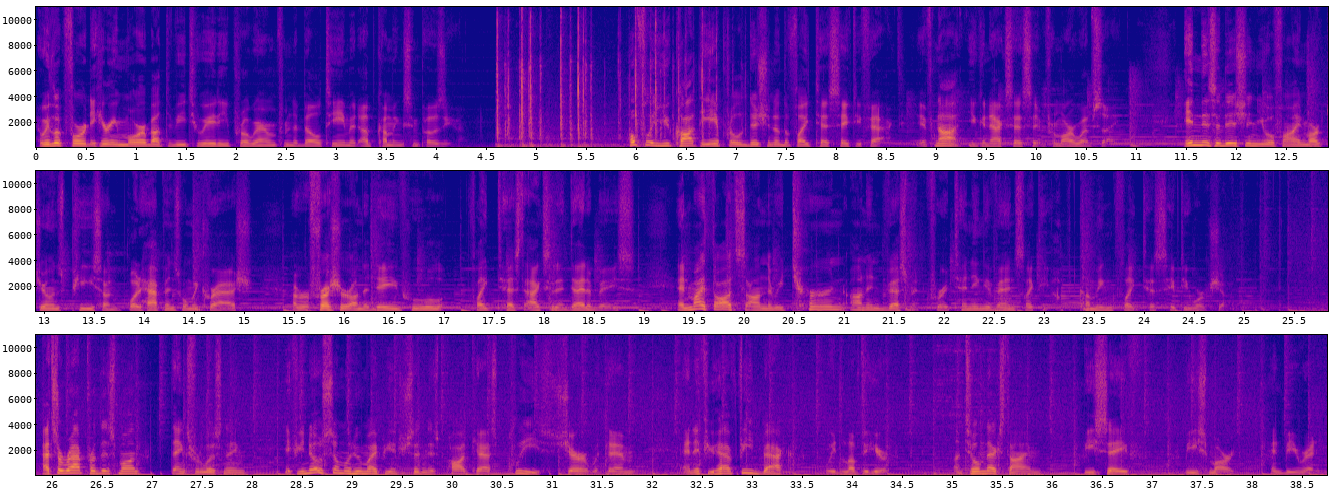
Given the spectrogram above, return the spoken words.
And we look forward to hearing more about the V280 program from the Bell team at upcoming symposia. Hopefully, you caught the April edition of the Flight Test Safety Fact. If not, you can access it from our website. In this edition, you will find Mark Jones' piece on what happens when we crash, a refresher on the Dave Houle Flight Test Accident Database, and my thoughts on the return on investment for attending events like the upcoming Flight Test Safety Workshop. That's a wrap for this month. Thanks for listening. If you know someone who might be interested in this podcast, please share it with them. And if you have feedback, we'd love to hear it. Until next time, be safe, be smart, and be ready.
